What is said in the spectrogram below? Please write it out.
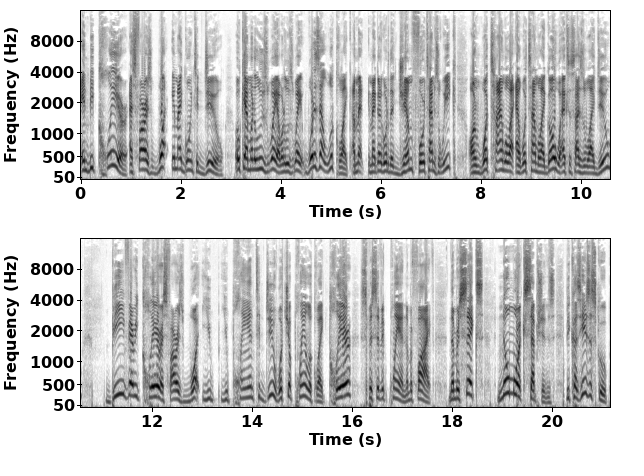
and be clear as far as what am I going to do? Okay, I'm going to lose weight. I want to lose weight. What does that look like? am I going to go to the gym four times a week? On what time will I, at what time will I go? What exercises will I do? Be very clear as far as what you you plan to do. What's your plan look like? Clear specific plan. Number five. Number six no more exceptions. Because here's a scoop.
